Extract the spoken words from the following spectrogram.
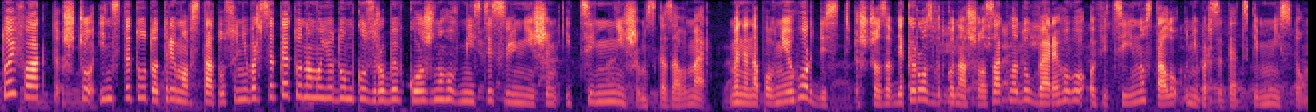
Той факт, що інститут отримав статус університету, на мою думку, зробив кожного в місті сильнішим і ціннішим, сказав мер. Мене наповнює гордість, що завдяки розвитку нашого закладу Берегово офіційно стало університетським містом.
